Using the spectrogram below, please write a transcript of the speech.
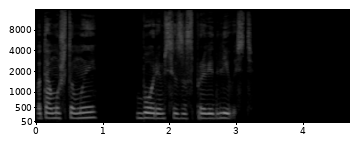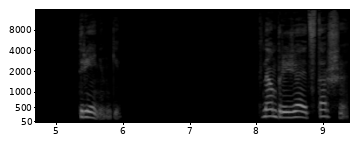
потому что мы боремся за справедливость». Тренинги. К нам приезжает старшая,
